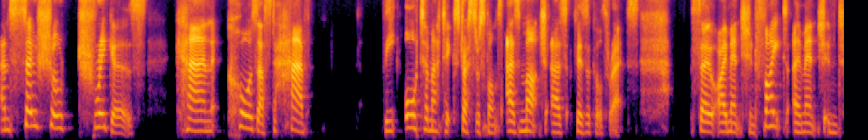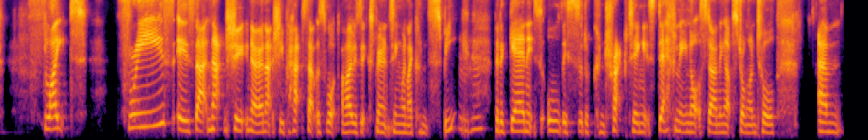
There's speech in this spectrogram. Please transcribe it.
and social triggers can cause us to have the automatic stress response as much as physical threats. So I mentioned fight, I mentioned flight, freeze is that natural, you know, and actually perhaps that was what I was experiencing when I couldn't speak. Mm-hmm. But again, it's all this sort of contracting. It's definitely not standing up strong and tall. Um,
